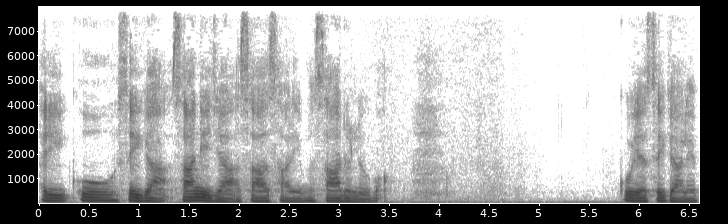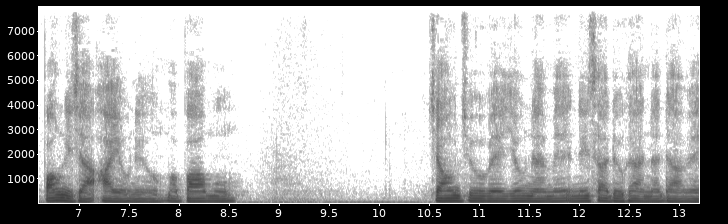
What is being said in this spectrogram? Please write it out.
အဲ့ဒီကိုယ်စိတ်ကစားနေကြအစားအစာတွေမစားတယ်လို့ပေါ့ကိုယ့်ရဲ့စိတ်ကလည်းပေါင်းနေကြအာယုံတွေကိုမပေါင်းဘူးကြောင်းကျိုးပဲယုံနာပဲအိဋ္ဌဒုက္ခအနတ္တပဲ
